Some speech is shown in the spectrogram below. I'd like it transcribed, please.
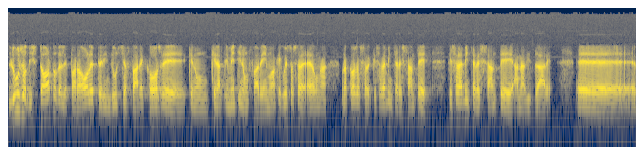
l'uso distorto delle parole per indurci a fare cose che, non, che altrimenti non faremo. Anche questo è una, una cosa che sarebbe interessante, che sarebbe interessante analizzare. Eh,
